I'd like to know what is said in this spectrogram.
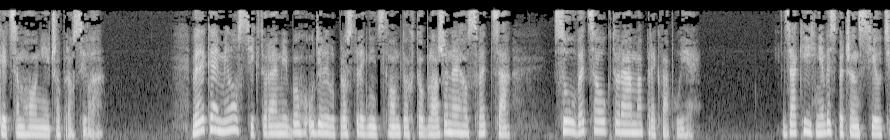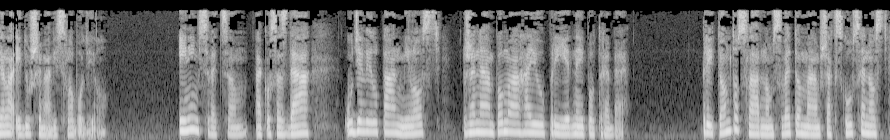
keď som ho niečo prosila. Veľké milosti, ktoré mi Boh udelil prostredníctvom tohto blaženého svetca, sú vecou, ktorá ma prekvapuje. Z akých nebezpečenstiev tela i duše ma vyslobodil. Iným svetcom, ako sa zdá, udelil pán milosť, že nám pomáhajú pri jednej potrebe. Pri tomto slávnom svetom mám však skúsenosť,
